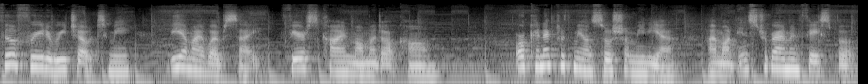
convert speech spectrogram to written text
feel free to reach out to me via my website, fiercekindmama.com, or connect with me on social media. I'm on Instagram and Facebook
